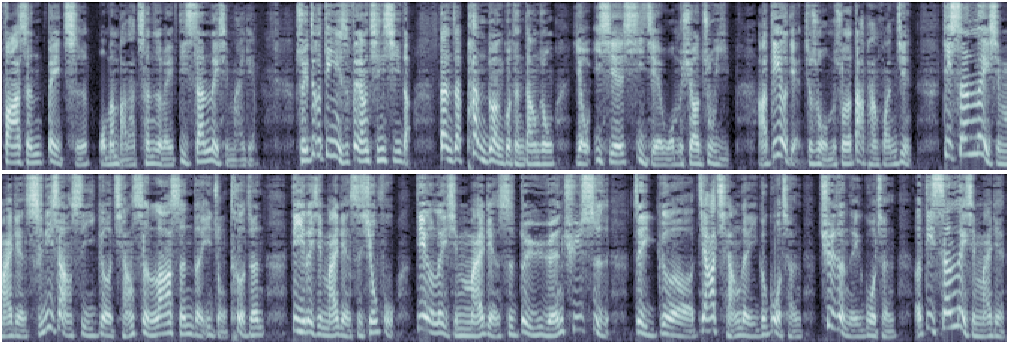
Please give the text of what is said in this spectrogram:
发生背驰，我们把它称之为第三类型买点，所以这个定义是非常清晰的。但在判断过程当中，有一些细节我们需要注意啊。第二点就是我们说的大盘环境，第三类型买点实际上是一个强势拉升的一种特征。第一类型买点是修复，第二类型买点是对于原趋势。这个加强的一个过程，确认的一个过程，而第三类型买点，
